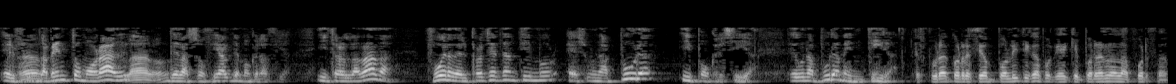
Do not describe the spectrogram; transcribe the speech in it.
el Claro. fundamento moral Claro. de la socialdemocracia. Y trasladada fuera del protestantismo es una pura hipocresía, es una pura mentira. Es pura corrección política porque hay que ponerle a la fuerza.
